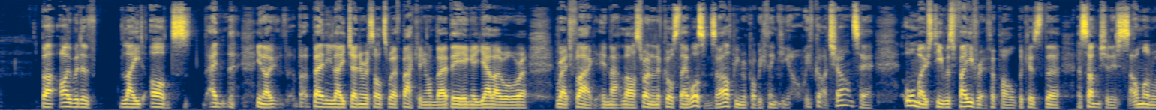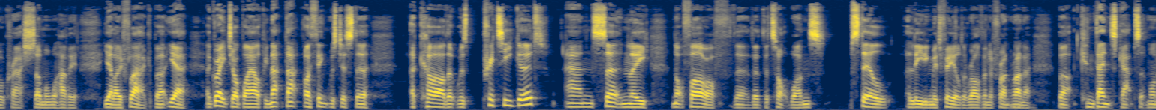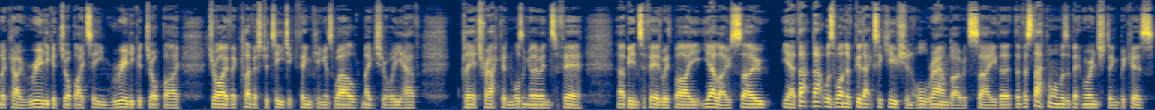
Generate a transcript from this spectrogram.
But I would have laid odds and you know barely laid generous odds worth backing on there being a yellow or a red flag in that last run and of course there wasn't. So alpine were probably thinking oh we've got a chance here. Almost he was favourite for pole because the assumption is someone will crash someone will have a yellow flag. But yeah a great job by alpine. That that i think was just a a car that was pretty good and certainly not far off the, the, the top ones. Still a leading midfielder rather than a front runner. But condensed gaps at Monaco, really good job by team, really good job by driver, clever strategic thinking as well. Make sure you have clear track and wasn't going to interfere, uh, be interfered with by yellow. So yeah, that, that was one of good execution all round, I would say. The, the Verstappen one was a bit more interesting because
